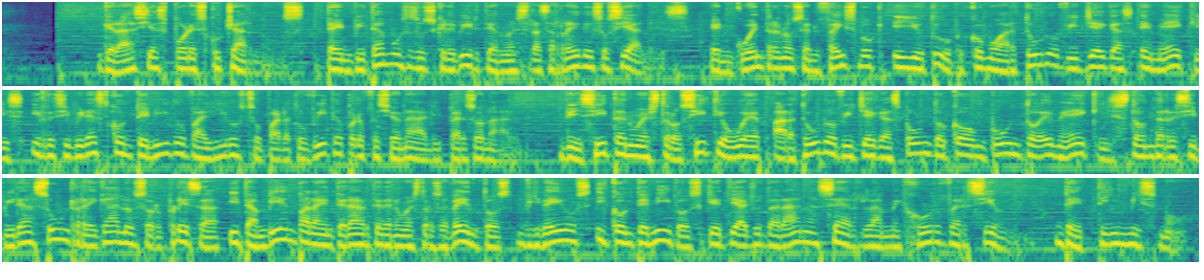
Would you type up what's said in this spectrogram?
Gracias por escucharnos. Te invitamos a suscribirte a nuestras redes sociales. Encuéntranos en Facebook y YouTube como Arturo Villegas MX y recibirás contenido valioso para tu vida profesional y personal. Visita nuestro sitio web arturovillegas.com.mx donde recibirás un regalo sorpresa y también para enterarte de nuestros eventos, videos y contenidos que te ayudarán a ser la mejor versión de ti mismo.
